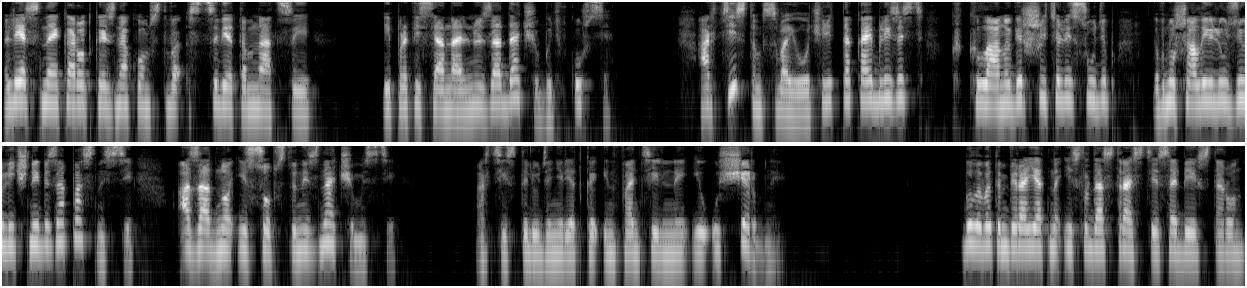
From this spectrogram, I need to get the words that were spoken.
Лесное короткое знакомство с цветом нации и профессиональную задачу быть в курсе. Артистам, в свою очередь, такая близость к клану вершителей судеб внушала иллюзию личной безопасности, а заодно и собственной значимости – Артисты — люди нередко инфантильные и ущербные. Было в этом, вероятно, и сладострастие с обеих сторон.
